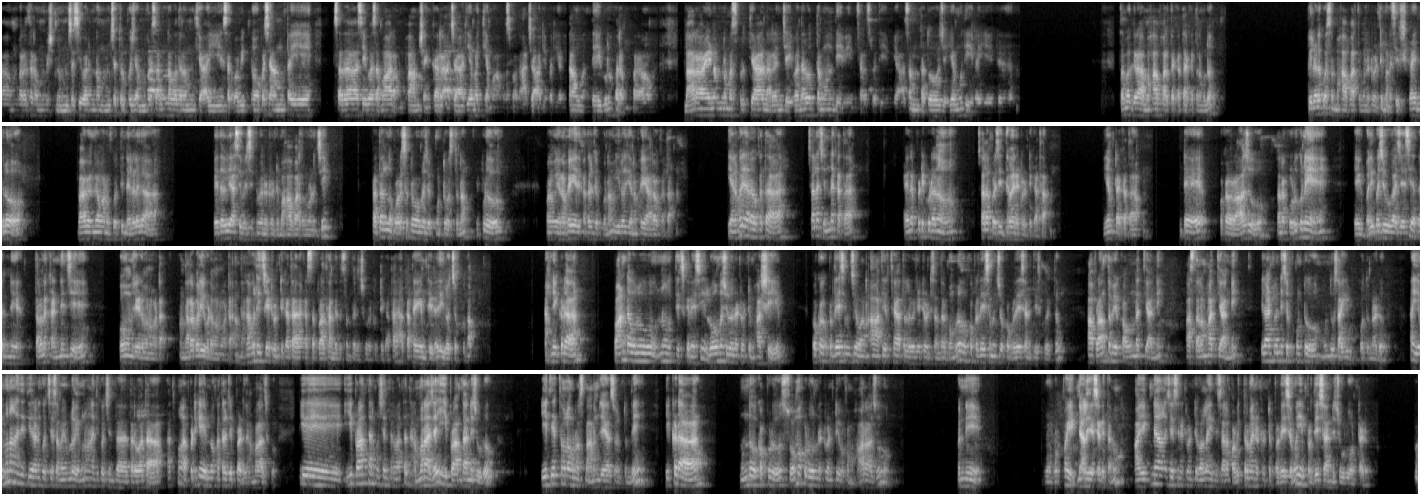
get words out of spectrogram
వరదరం విష్ణుం శశివర్ణం చతుర్భుజం ప్రసన్నవదనం ధ్యాయే సర్వవిఘ్నోపశాంతయే. సదాశివసమారంభాం శంకరాచార్యమధ్యమామస్మదాచార్యపర్యంతాం వందే గురుపరంపరాం నారాయణం నమస్కృత్య నరం చైవ నరోత్తమం దేవీం సరస్వతీం వ్యాసం తతో జయముదీరయేత్. సమగ్ర మహాభారత కథాకథనములో పిల్లల కోసం మహాభారతం అన్నటువంటి మన శీర్షిక. ఇందులో భాగంగా మనం కొద్ది నెలలుగా వేదవ్యాస విరచితమైనటువంటి మహాభారతంలో నుంచి కథలను వరుస క్రమంలో చెప్పుకుంటూ వస్తున్నాం. ఇప్పుడు మనం ఎనభై ఐదు కథలు చెప్పుకున్నాం. ఈరోజు ఎనభై ఆరవ కథ. ఎనభై ఆరవ కథ చాలా చిన్న కథ. అయినప్పటికీ కూడాను చాలా ప్రసిద్ధమైనటువంటి కథ. ఏమిటా కథ? అంటే ఒక రాజు తన కొడుకునే బలిపశువుగా చేసి అతన్ని తలను ఖండించి హోమం చేయడం అనమాట నరబలి ఇవ్వడం అనమాట నరబలి ఇచ్చేటువంటి కథ కాస్త ప్రాధాన్యత సంతరించుకున్నటువంటి కథ. ఆ కథ ఏమిటి అనేది ఈరోజు చెప్పుకుందాం. ఇక్కడ పాండవులను తీసుకునేసి లోమశులు అనేటువంటి మహర్షి ఒక్కొక్క ప్రదేశం నుంచి ఆ తీర్థయాత్రలు వెళ్ళేటువంటి సందర్భంలో ఒక ప్రదేశం నుంచి ఒక ప్రదేశాన్ని తీసుకువెళ్తూ ఆ ప్రాంతం యొక్క ఔన్నత్యాన్ని ఆ స్థలమహత్యాన్ని ఇలాంటివన్నీ చెప్పుకుంటూ ముందుకు సాగిపోతున్నాడు. ఆ యమునా నది తీరానికి వచ్చే సమయంలో యమునా నదికి వచ్చిన తర్వాత అతను అప్పటికే ఎన్నో కథలు చెప్పాడు ధర్మరాజుకు. ఈ ఈ ప్రాంతానికి వచ్చిన తర్వాత ధర్మరాజా ఈ ప్రాంతాన్ని చూడు ఈ తీర్థంలో మనం స్నానం చేయాల్సి ఉంటుంది. ఇక్కడ ముందు ఒకప్పుడు సోమకుడు ఉన్నటువంటి ఒక మహారాజు కొన్ని గొప్ప యజ్ఞాలు చేశాడు ఇతను. ఆ యజ్ఞాలు చేసినటువంటి వల్ల ఇది చాలా పవిత్రమైనటువంటి ప్రదేశము. ఈ ప్రదేశాన్ని చూడు అంటాడు.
